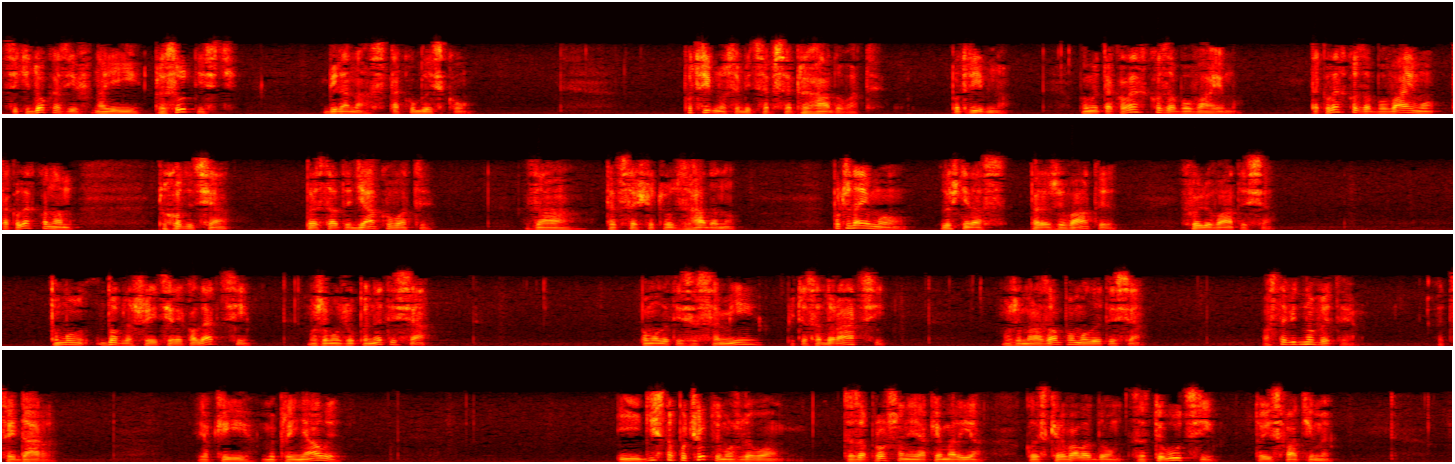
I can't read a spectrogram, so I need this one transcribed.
стільки доказів на її присутність біля нас, таку близьку. Потрібно собі це все пригадувати. Потрібно. Бо ми так легко забуваємо, так легко забуваємо, так легко нам приходиться перестати дякувати за те все, що тут згадано. Починаємо лишній раз переживати, хвилюватися. Тому добре, що є ці реколекції, можемо зупинитися, помолитися самі під час адорації, можемо разом помолитися, власне відновити цей дар, який ми прийняли, і дійсно почути, можливо, це запрошення, яке Марія коли скерувала до Застилуці, тої Сватіми,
